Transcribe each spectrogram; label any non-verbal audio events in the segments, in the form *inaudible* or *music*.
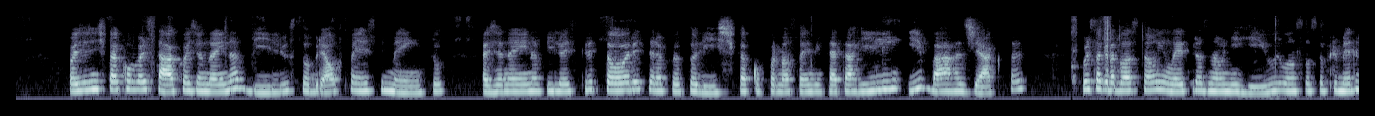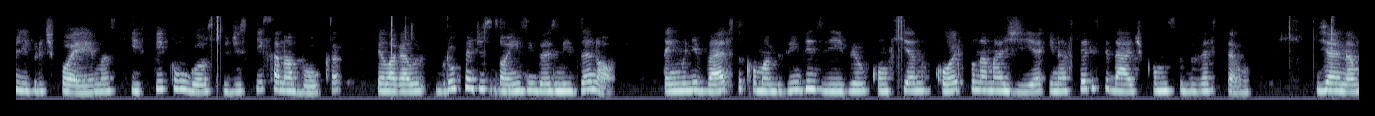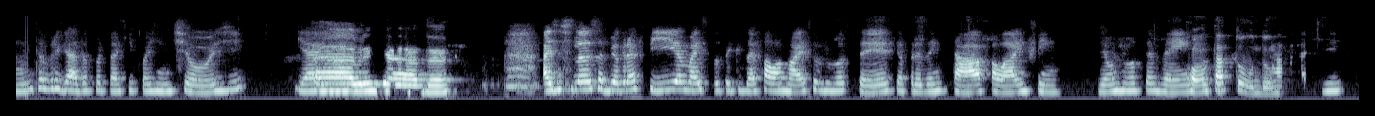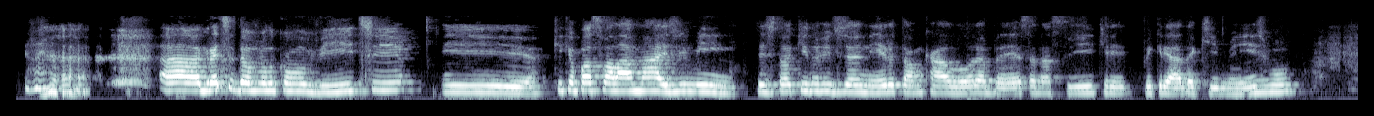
Hoje a gente vai conversar com a Janaína Bilho sobre autoconhecimento. A Janaína Bilho é escritora e terapeuta holística com formações em Theta Healing e Barras de Access. Cursa graduação em Letras na Unirio e lançou seu primeiro livro de poemas, E Fica um Gosto de Sica na Boca, pela Grupo Edições em 2019 tem um universo como amigo invisível, confia no corpo, na magia e na felicidade como subversão. Jana, muito obrigada por estar aqui com a gente hoje. E aí, ah, obrigada. A gente leu essa biografia, mas se você quiser falar mais sobre você, se apresentar, falar, enfim, de onde você vem. Conta tudo. *laughs* ah, gratidão pelo convite. E o que, que eu posso falar mais de mim? Estou aqui no Rio de Janeiro, tá um calor a beça, nasci, fui criada aqui mesmo.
